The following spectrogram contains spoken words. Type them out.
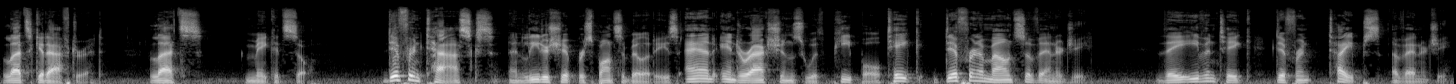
Let's get after it. Let's make it so. Different tasks and leadership responsibilities and interactions with people take different amounts of energy. They even take different types of energy.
